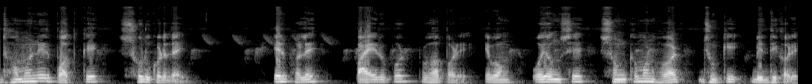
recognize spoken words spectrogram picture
ধমনীর পথকে শুরু করে দেয়। এর ফলে পায়ের উপর প্রভাব পড়ে এবং ওই অংশে সংক্রমণ হওয়ার ঝুঁকি বৃদ্ধি করে।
